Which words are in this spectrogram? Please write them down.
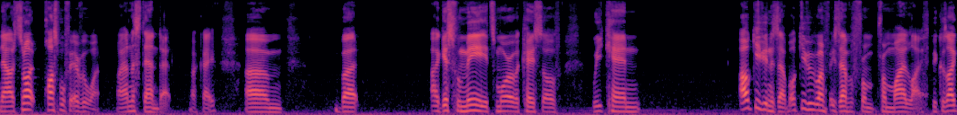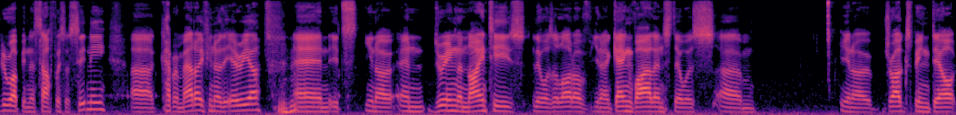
Now, it's not possible for everyone. I understand that. Okay, um, but I guess for me, it's more of a case of we can. I'll give you an example. I'll give you one example from from my life because I grew up in the southwest of Sydney, uh, Cabramatta, if you know the area, mm-hmm. and it's you know, and during the '90s there was a lot of you know gang violence. There was um, you know drugs being dealt.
